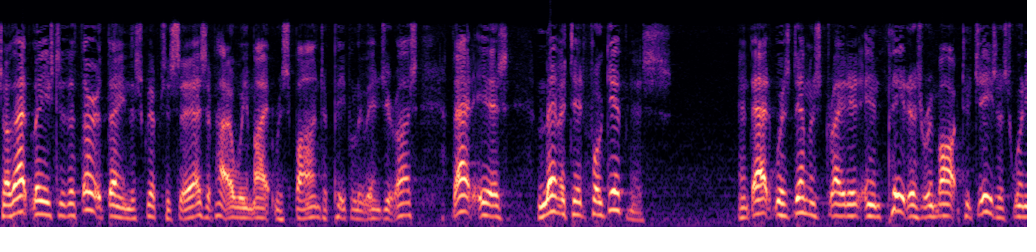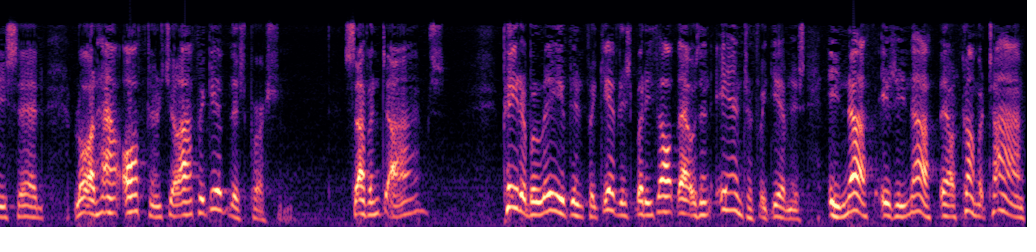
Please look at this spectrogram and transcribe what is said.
So that leads to the third thing the Scripture says of how we might respond to people who injure us. That is limited forgiveness. And that was demonstrated in Peter's remark to Jesus when he said, Lord, how often shall I forgive this person? Seven times? Peter believed in forgiveness, but he thought that was an end to forgiveness. Enough is enough. There'll come a time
